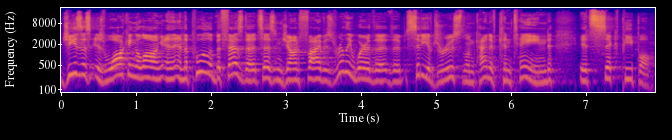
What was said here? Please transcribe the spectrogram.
Jesus is walking along, and, and the Pool of Bethesda, it says in John 5, is really where the, the city of Jerusalem kind of contained its sick people.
